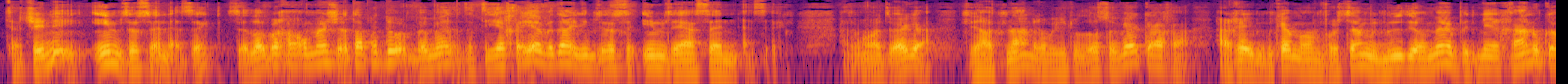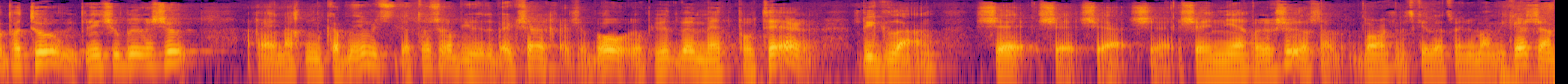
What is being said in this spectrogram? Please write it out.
מצד שני, אם זה עושה נזק, זה לא בהכרח אומר שאתה פטור, באמת, אתה תהיה חייב עדיין אם זה, אם זה יעשה נזק. אז הוא אומר, רגע, והתנן רבי יהודה לא סובר ככה, הרי מכאן המפורסם, רבי יהודה אומר, בני חנוכה פטור מפני שהוא ברשות. הרי אנחנו מקבלים את שיטתו של רבי יהודה בהקשר אחר, שבו רבי יהודה באמת פותר בגלל שהניח ברשות. עכשיו בואו רק נזכיר לעצמנו מה המקרה שם.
